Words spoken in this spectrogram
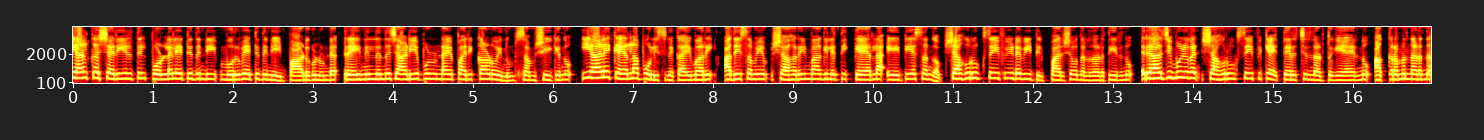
ഇയാൾക്ക് ശരീരത്തിൽ പൊള്ളലേറ്റതിന്റെയും മുറിവേറ്റതിന്റെയും പാടുകളുണ്ട്. ട്രെയിനിൽ നിന്ന് ചാടിയപ്പോഴുണ്ടായ പരിക്കാണോ എന്നും സംശയിക്കുന്നു. ഇയാളെ കേരള പോലീസിന് കൈമാറി. അതേസമയം ഷഹറീൻ ബാഗിലെത്തി കേരള എ ടി എസ് സംഘം ഷഹറൂഖ് സേഫിയുടെ വീട്ടിൽ പരിശോധന നടത്തിയിരുന്നു രാജ്യം മുഴുവൻ ഷഹറൂഖ് സേഫിക്കായി തെരച്ചിൽ നടത്തുകയായിരുന്നു. അക്രമം നടന്ന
